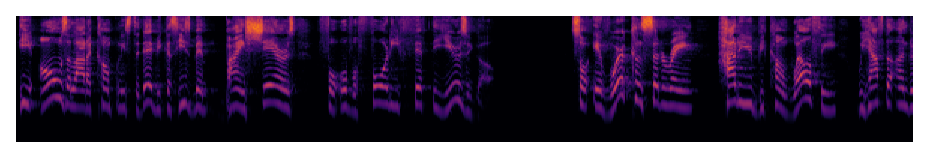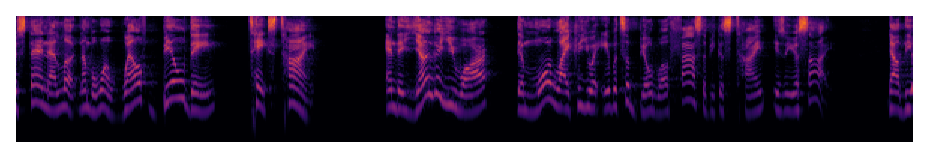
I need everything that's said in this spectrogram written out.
He owns a lot of companies today because he's been buying shares for over 40, 50 years ago. So if we're considering how do you become wealthy, we have to understand that look, number one, wealth building takes time. And the younger you are, the more likely you are able to build wealth faster because time is on your side. Now, the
